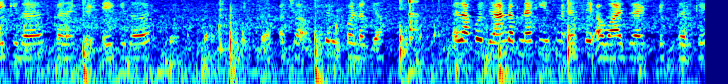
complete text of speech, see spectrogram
एक इधर कनेक्टेड एक इधर। अच्छा फिर ऊपर लग गया। बस आपको ध्यान रखना है कि इसमें ऐसे आवाज़ आए टिक करके,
